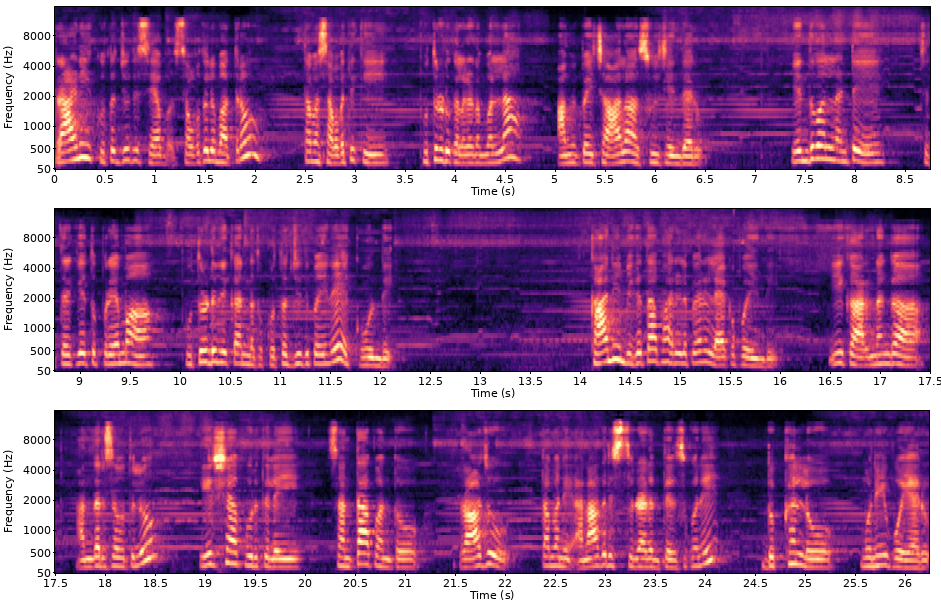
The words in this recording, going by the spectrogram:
రాణి కృతజ్యోతి సేవ సవతులు మాత్రం తమ సవతికి పుత్రుడు కలగడం వల్ల ఆమెపై చాలా అసూయ చెందారు. ఎందువల్లంటే చిత్రకేతు ప్రేమ పుత్రుడిని కన్న కృతజ్యోతిపైనే ఎక్కువ ఉంది. కానీ మిగతా భార్యలపైన లేకపోయింది. ఈ కారణంగా అందరి సౌతులు ఈర్ష్యాపూరితులై సంతాపంతో రాజు తమని అనాదరిస్తున్నాడని తెలుసుకుని దుఃఖంలో మునిగిపోయారు.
